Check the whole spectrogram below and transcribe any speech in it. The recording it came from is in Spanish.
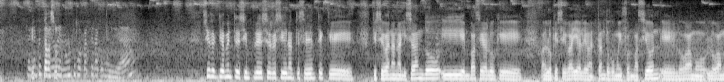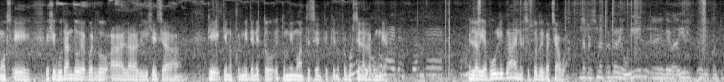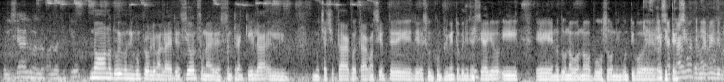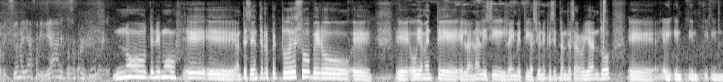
¿Se habían denuncias por parte de la comunidad? Sí, efectivamente siempre se reciben antecedentes que, se van analizando y en base a lo que a lo que se vaya levantando como información eh, lo vamos lo vamos eh, ejecutando de acuerdo a la diligencia que, nos permiten estos estos mismos antecedentes que nos proporciona la comunidad en la vía pública en el sector de Cachagua. ¿La persona trata de huir, eh, de evadir el control policial o a, lo, los efectivos? No, no tuvimos ningún problema en la detención, fue una detención tranquila. El, el muchacho estaba, estaba consciente de, su incumplimiento penitenciario y eh, no, no, no, puso ningún tipo de resistencia. ¿Tenía redes de protección allá, familiares, cosas por el estilo? No tenemos eh, eh, antecedentes respecto de eso, pero obviamente el análisis y las investigaciones que se están desarrollando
